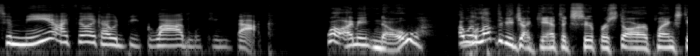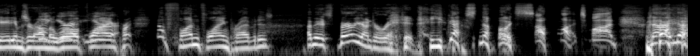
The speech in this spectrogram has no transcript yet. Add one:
to me, I feel like I would be glad looking back. Well, I mean, no. I would love to be a gigantic superstar playing stadiums around But the world, flying. Pri- you know how fun flying private is? I mean, it's very underrated. You guys know it's so much fun. Now, I know,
